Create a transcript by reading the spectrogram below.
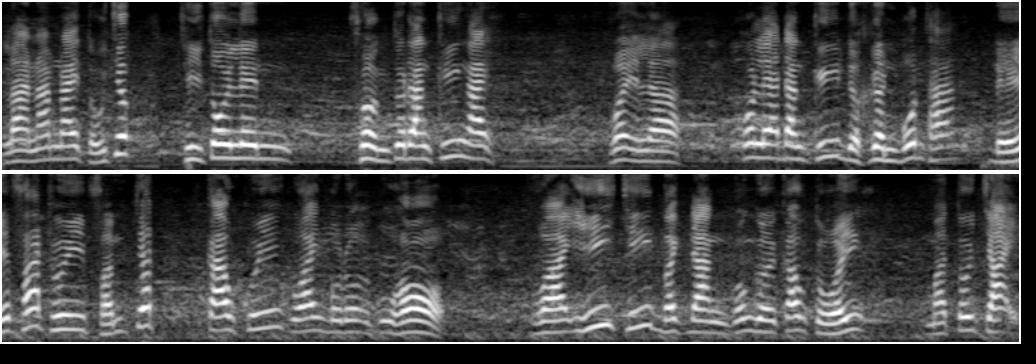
là năm nay tổ chức thì tôi lên phường tôi đăng ký ngay. Vậy là có lẽ đăng ký được gần 4 tháng để phát huy phẩm chất cao quý của anh bộ đội Cụ Hồ và ý chí bạch đằng của người cao tuổi mà tôi chạy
